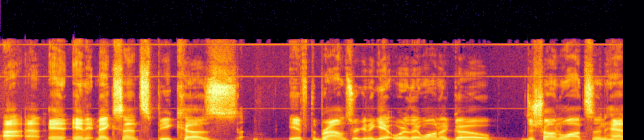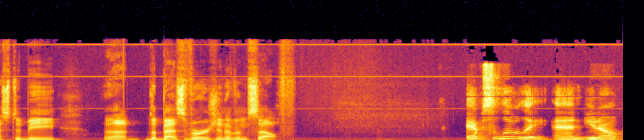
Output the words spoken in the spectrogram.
uh, uh, and, and, it makes sense because if the Browns are going to get where they want to go, Deshaun Watson has to be uh, the best version of himself. Absolutely. And, you know,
